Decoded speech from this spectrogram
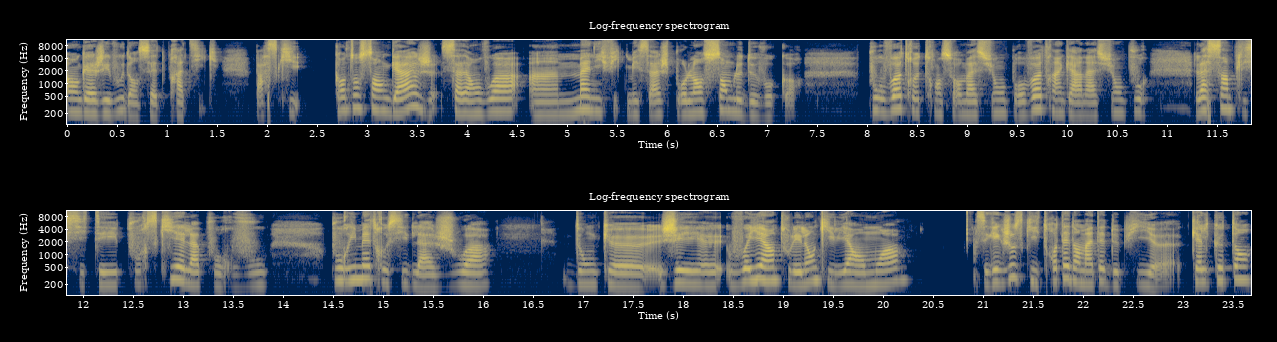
Engagez-vous dans cette pratique. Parce que quand on s'engage, ça envoie un magnifique message pour l'ensemble de vos corps pour votre transformation, pour votre incarnation, pour la simplicité, pour ce qui est là pour vous, pour y mettre aussi de la joie. Donc, j'ai, vous voyez, hein, tous les langues qu'il y a en moi, c'est quelque chose qui trottait dans ma tête depuis quelque temps,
